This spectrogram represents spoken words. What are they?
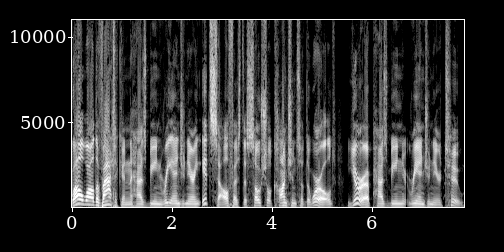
Well, while the Vatican has been re engineering itself as the social conscience of the world, Europe has been re engineered too.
